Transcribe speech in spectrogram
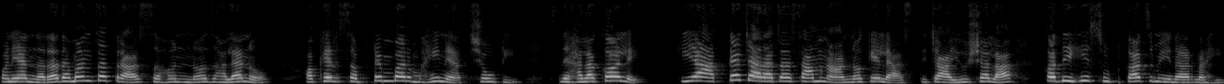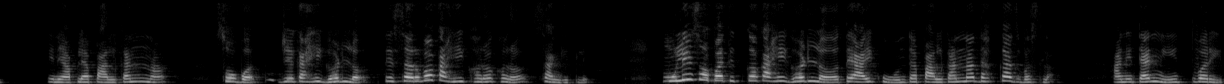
पण या नराधमांचा त्रास सहन न झाल्यानं अखेर सप्टेंबर महिन्यात शेवटी स्नेहाला कळले की या अत्याचाराचा सामना न केल्यास तिच्या आयुष्याला कधीही सुटकाच मिळणार नाही. तिने आपल्या पालकांना सोबत जे काही घडलं ते सर्व काही खरं खरं सांगितले. मुलीसोबत इतकं काही घडलं ते ऐकून त्या पालकांना धक्काच बसला आणि त्यांनी त्वरित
